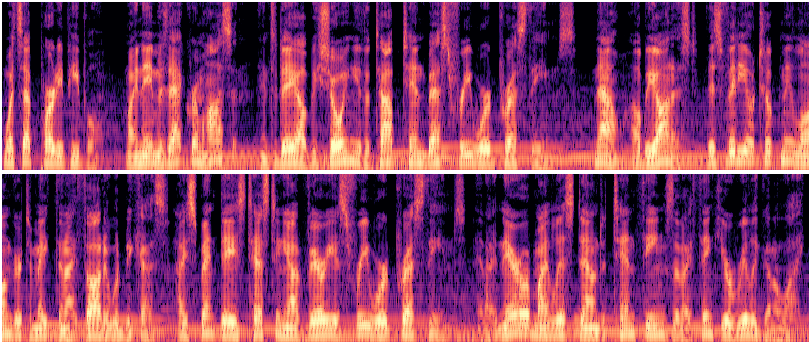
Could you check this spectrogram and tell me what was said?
What's up party people? My name is Akram Hassan, and today I'll be showing you the top 10 best free WordPress themes. Now, I'll be honest, this video took me longer to make than I thought it would because I spent days testing out various free WordPress themes, and I narrowed my list down to 10 themes that I think you're really gonna like.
